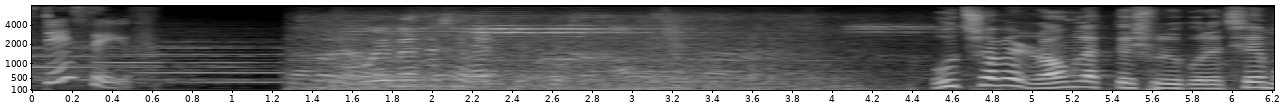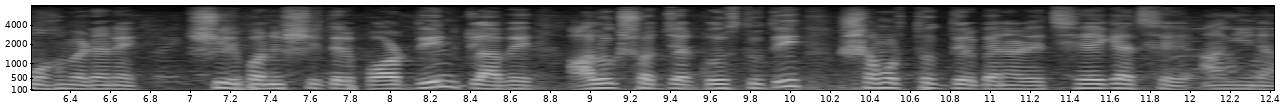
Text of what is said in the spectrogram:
Stay safe. উৎসবের রং লাগতে শুরু করেছে মোহামেডানে। শিরোপা নিশ্চিতের পরদিন ক্লাবে আলোকসজ্জার প্রস্তুতি সমর্থকদের ব্যানারে ছেয়ে গেছে আঙিনা।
